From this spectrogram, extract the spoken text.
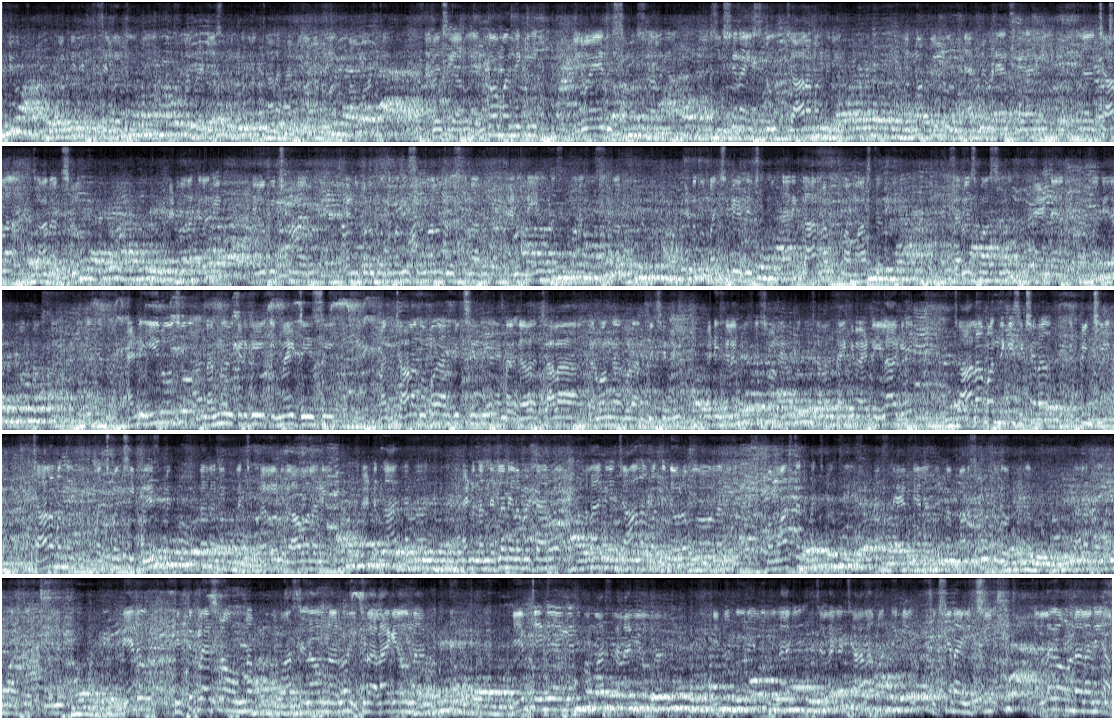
సిల్వర్ జూబ్లీ సెలబ్రేట్ చేసుకుంటూ చాలా హ్యాపీగా ఉంది సర్వేష్ గారు ఎంతోమందికి ఇరవై ఐదు సంవత్సరాలుగా శిక్షణ ఇస్తూ చాలామందికి ఎన్నో పిల్లలు డ్యాన్స్ డ్యాన్స్ కానీ చాలా ఛానల్స్లో నెట్వర్క్లని నిరూపించుకున్నారు. అండ్ ఇప్పుడు కొంతమంది సినిమాలు చేస్తున్నారు. అండ్ నేను కూడా సినిమాలు చేస్తున్నాను అండ్ ఒక మంచి పేరు తెచ్చుకున్నాను. దానికి కారణం మా master service master and and ఈరోజు నన్ను ఇక్కడికి ఇన్వైట్ చేసి నాకు చాలా గొప్పగా అనిపించింది అండ్ నాకు చాలా గర్వంగా కూడా అనిపించింది. అండ్ ఈ సెలబ్రేషన్స్లో నేను చాలా థ్యాంక్ యూ అండ్ ఇలాగే చాలామందికి శిక్షణ ఇప్పించి చాలామందికి మంచి మంచి ప్లేస్మెంట్లో ఉండాలని మంచి ప్రయోగాలు కావాలని అండ్ నాకన్నా అండ్ నన్ను ఎట్లా నిలబెట్టారో అలాగే చాలా మంది డెవలప్ కావాలని మా మాస్టర్ మంచి మంచి తయారు చేయాలని మనస్ఫూర్తి కోరుకుంటాను చాలా థ్యాంక్ యూ మాస్టర్ నేను ఫిఫ్త్ క్లాస్ ఉన్నప్పుడు మా మాస్టర్ ఎలా ఉన్నారో ఇప్పుడు అలాగే ఉన్నారు. మేము చేంజ్ అయ్యాం కానీ మా మాస్టర్ అలాగే ఉన్నారు. ఎన్నో నూరేళ్ళు ఇలాగే చల్లగా చాలా మందికి శిక్షణ ఇచ్చి చల్లగా ఉండాలని ఆ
